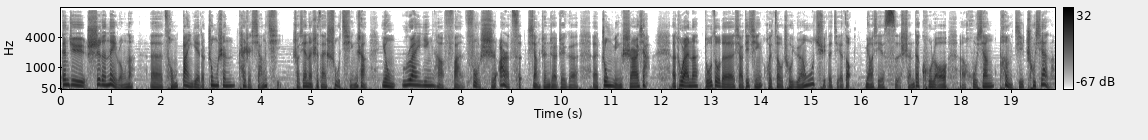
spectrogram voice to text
根据诗的内容呢，呃，从半夜的钟声开始响起。首先呢，是在竖琴上用 re 音哈反复十二次，象征着这个呃钟鸣十二下。那突然呢，独奏的小提琴会奏出圆舞曲的节奏。描写死神的骷髅，呃，互相碰击出现了。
